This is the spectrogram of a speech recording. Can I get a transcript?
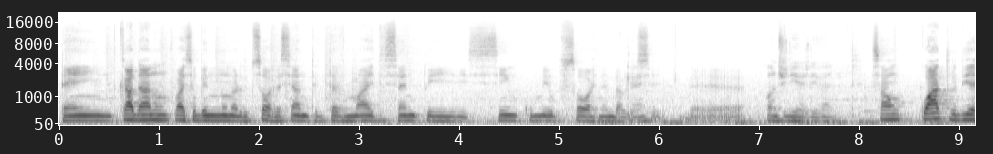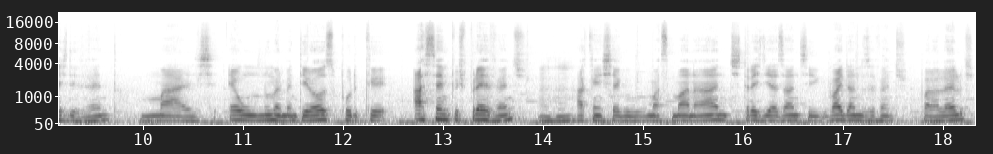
tem, cada ano vai subindo o número de pessoas. Esse ano teve mais de 105 mil pessoas né, da Ok. WC. É, Quantos dias de evento? são quatro dias de evento, mas é um número mentiroso porque há sempre os pré-eventos. Uhum. Há quem chega uma semana antes, três dias antes e vai dando os eventos paralelos.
